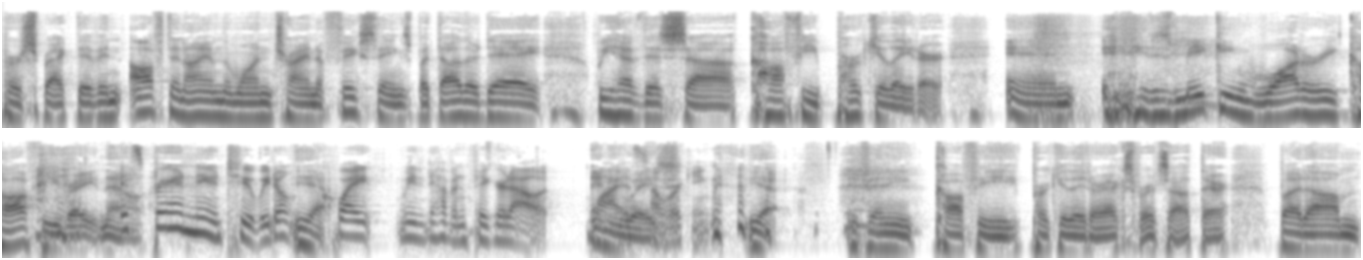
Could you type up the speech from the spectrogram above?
perspective. And often I am the one trying to fix things. But the other day we have this, uh, coffee percolator and it is making watery coffee right now. It's brand new too. We don't Yeah. quite we haven't figured out why Anyways, it's not working. yeah. If any coffee percolator experts out there. But um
